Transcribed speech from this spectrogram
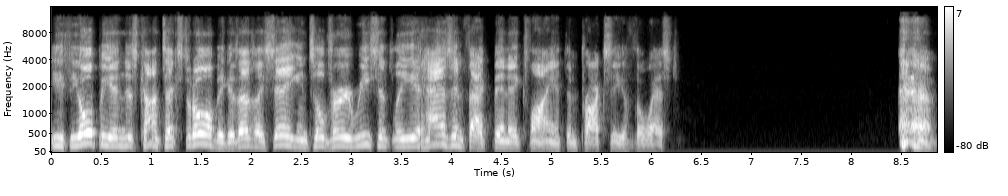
Ethiopia in this context at all, because as I say, until very recently, it has in fact been a client and proxy of the West. and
